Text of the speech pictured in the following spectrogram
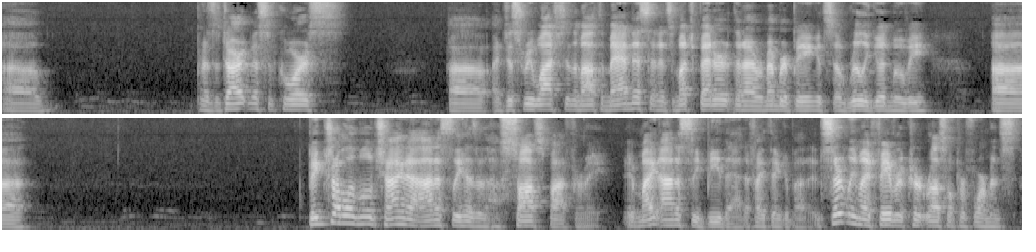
Uh, Prince of Darkness, of course. Uh, I just rewatched In the Mouth of Madness, and it's much better than I remember it being. It's a really good movie. Uh, Big Trouble in Little China honestly has a soft spot for me. It might honestly be that if I think about it. It's certainly my favorite Kurt Russell performance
